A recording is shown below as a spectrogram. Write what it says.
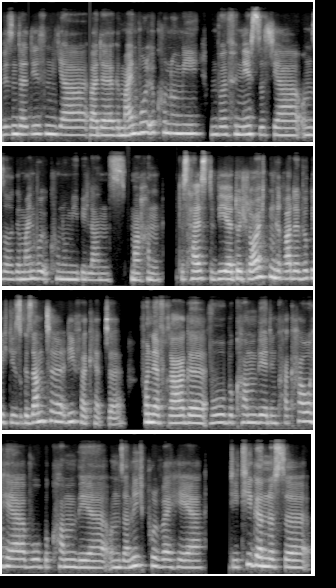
Wir sind in diesem Jahr bei der Gemeinwohlökonomie und wollen für nächstes Jahr unsere Gemeinwohlökonomie-Bilanz machen. Das heißt, wir durchleuchten gerade wirklich diese gesamte Lieferkette von der Frage, wo bekommen wir den Kakao her, wo bekommen wir unser Milchpulver her, die Tigernüsse,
